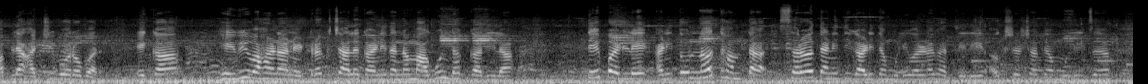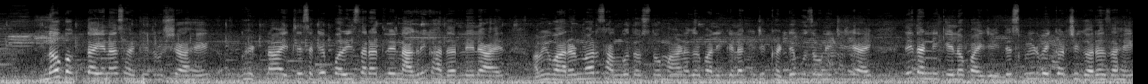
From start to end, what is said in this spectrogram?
आपल्या आजीबरोबर एका हेवी वाहनाने ट्रक चालकाने त्यांना मागून धक्का दिला. ते पडले आणि तो न थांबता सरळ त्याने ती गाडी त्या मुलीवरनं घातलेली आहे. अक्षरशः त्या मुलीचं न बघता येण्यासारखी दृश्य आहे. घटना इथले सगळे परिसरातले नागरिक हादरलेले आहेत. आम्ही वारंवार सांगत असतो महानगरपालिकेला की जे खड्डे बुजवण्याची जे आहे ते त्यांनी केलं पाहिजे. इथे स्पीड ब्रेकरची गरज आहे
